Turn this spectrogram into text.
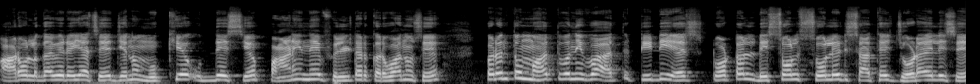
આરો લગાવી રહ્યા છે, જેનો મુખ્ય ઉદ્દેશ્ય પાણીને ફિલ્ટર કરવાનું છે. પરંતુ મહત્ત્વની વાત ટીડીએસ ટોટલ ડિસોલ્વ સોલિડ સાથે જોડાયેલી છે.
